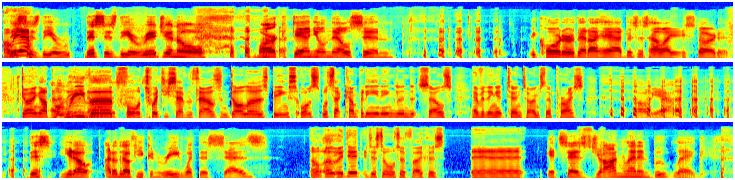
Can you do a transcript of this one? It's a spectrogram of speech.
Oh this yeah, is the this is the original Marc daniel nelson recorder that i had this is how i started going up on don't even know what Reverb for twenty-seven thousand dollars. Being what's what's that company in England that sells everything at ten times their price? oh yeah this you know i don't know if you can read what this says Oh, oh, it did. It just autofocus. Uh, it says John Lennon bootleg.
